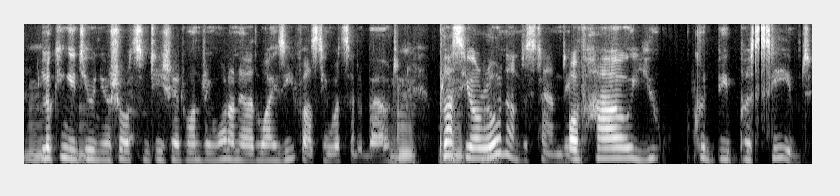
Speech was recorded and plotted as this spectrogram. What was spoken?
mm. looking at you in your shorts and t-shirt, wondering what on earth, why is he fasting? What's that about? Plus your own understanding of how you could be perceived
